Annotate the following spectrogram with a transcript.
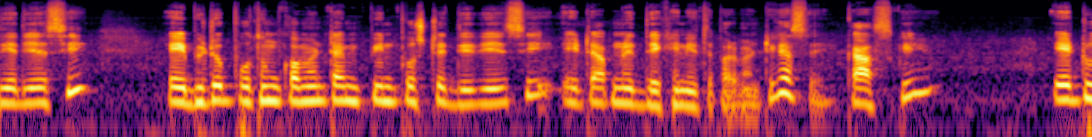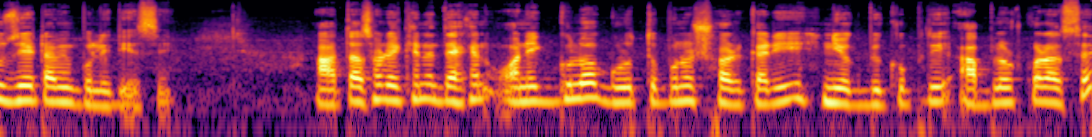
দিয়ে দিয়েছি। এই ভিডিও প্রথম কমেন্টে আমি পিন পোস্টে দিয়ে দিয়েছি, এটা আপনি দেখে নিতে পারবেন, ঠিক আছে? কাজ কি? এ টু জেড আমি বলে দিয়েছি। আর তাছাড়া এখানে দেখেন অনেকগুলো গুরুত্বপূর্ণ সরকারি নিয়োগ বিজ্ঞপ্তি আপলোড করা আছে।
